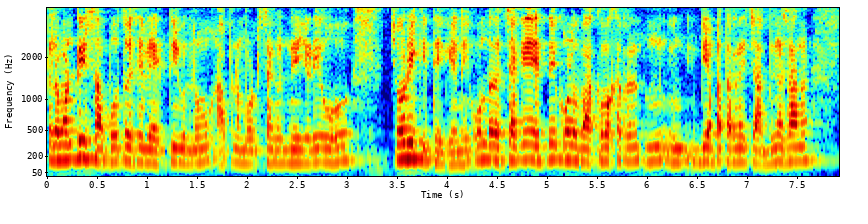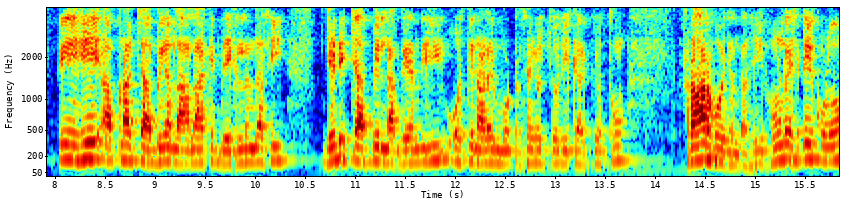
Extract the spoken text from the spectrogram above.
ਤਲਵੰਡੀ ਸਾਬੋ ਤੋਂ ਇਸ ਵਿਅਕਤੀ ਵੱਲੋਂ ਆਪਣਾ ਮੋਟਰਸਾਈਕਲ ਨੇ ਜਿਹੜੇ ਉਹ ਚੋਰੀ ਕੀਤੇ ਗਏ ਨੇ। ਉਹਨਾਂ ਦੱਸਿਆ ਕਿ ਇਸ ਦੇ ਕੋਲ ਵੱਖ-ਵੱਖ ਵੀ ਪੱਤਰਾਂ ਦੀਆਂ ਚਾਬੀਆਂ ਸਨ ਤੇ ਇਹ ਆਪਣਾ ਚਾਬੀਆਂ ਲਾ ਲਾ ਕੇ ਦੇਖ ਲੈਂਦਾ ਸੀ। ਜਿਹੜੀ ਚਾਬੀ ਲੱਗ ਜਾਂਦੀ ਸੀ, ਉਸ ਦੇ ਨਾਲ ਇਹ ਮੋਟਰਸਾਈਕਲ ਚੋਰੀ ਕਰਕੇ ਉੱਥੋਂ ਫਰਾਰ ਹੋ ਜਾਂਦਾ ਸੀ। ਹੁਣ ਇਸ ਦੇ ਕੋਲੋਂ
